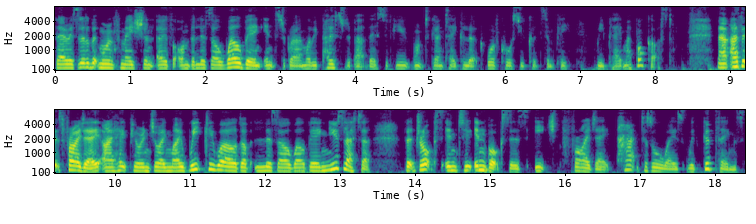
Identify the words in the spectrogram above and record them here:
There is a little bit more information over on the Liz Earle Wellbeing Instagram where we posted about this if you want to go and take a look, or of course you could simply replay my podcast. Now, as it's Friday, I hope you're enjoying my weekly World of Liz Earle Wellbeing newsletter that drops into inboxes each Friday, packed as always with good things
